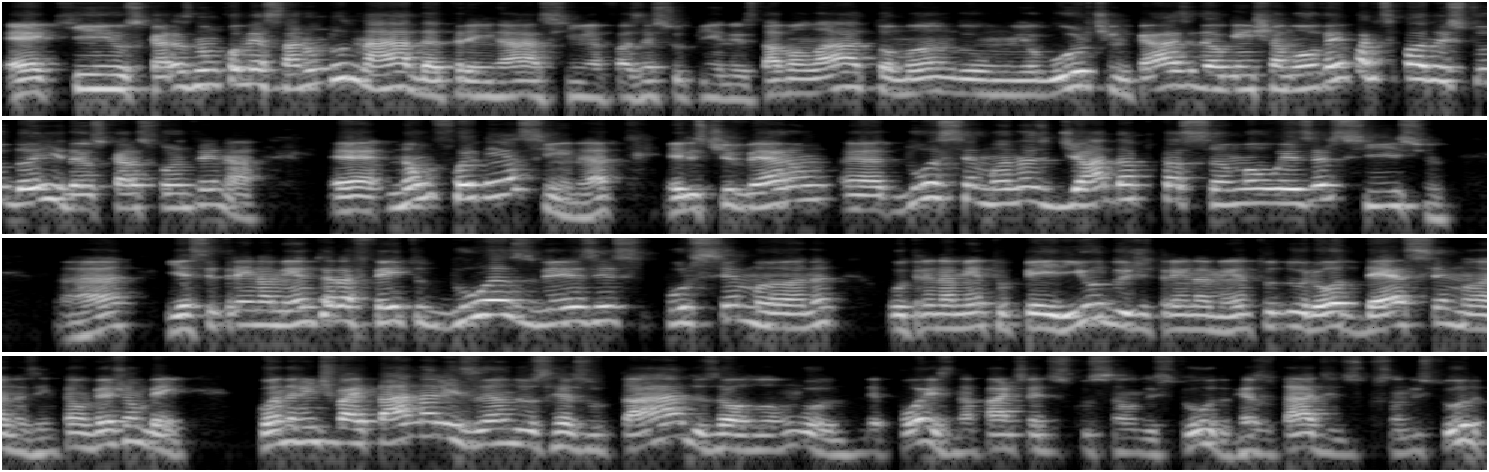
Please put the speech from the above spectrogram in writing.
é que os caras não começaram do nada a treinar, assim, a fazer supino. Eles estavam lá tomando um iogurte em casa, e daí alguém chamou, vem participar do estudo aí, daí os caras foram treinar. É, não foi bem assim, né? Eles tiveram é, duas semanas de adaptação ao exercício. Né? E esse treinamento era feito duas vezes por semana. O treinamento, o período de treinamento durou 10 semanas. Então, vejam bem, quando a gente vai estar tá analisando os resultados ao longo, depois, na parte da discussão do estudo, resultados e discussão do estudo,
